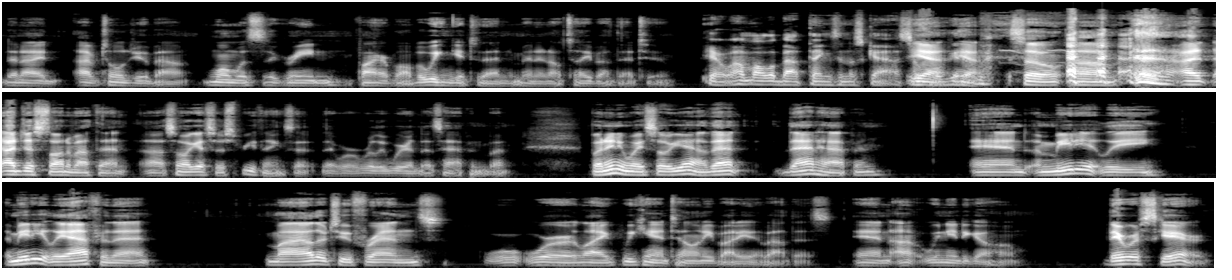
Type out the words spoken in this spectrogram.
that I I've told you about. One was the green fireball, but we can get to that in a minute. I'll tell you about that too. Yeah, well, I'm all about things in the sky. So yeah, we'll yeah. So um, I I just thought about that. Uh, so I guess there's three things that, that were really weird that's happened. But but anyway, so yeah, that that happened, and immediately immediately after that, my other two friends w- were like, "We can't tell anybody about this, and I, we need to go home." They were scared,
